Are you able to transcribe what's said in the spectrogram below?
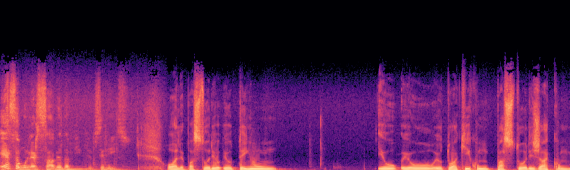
essa mulher sábia da Bíblia? O que seria isso? Olha, pastor, eu, eu tenho um. Eu eu eu tô aqui com pastores já com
